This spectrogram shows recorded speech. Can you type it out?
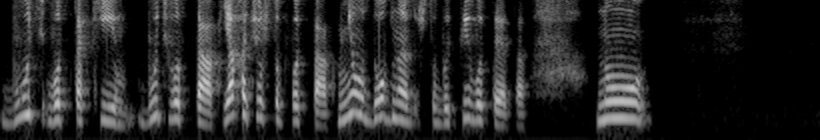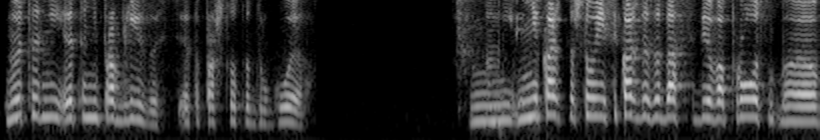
Будь вот таким, будь вот так. Я хочу, чтобы вот так. Мне удобно, чтобы ты вот это. Ну, но это не, это не про близость, это про что-то другое. Мне, мне кажется, что если каждый задаст себе вопрос, э,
